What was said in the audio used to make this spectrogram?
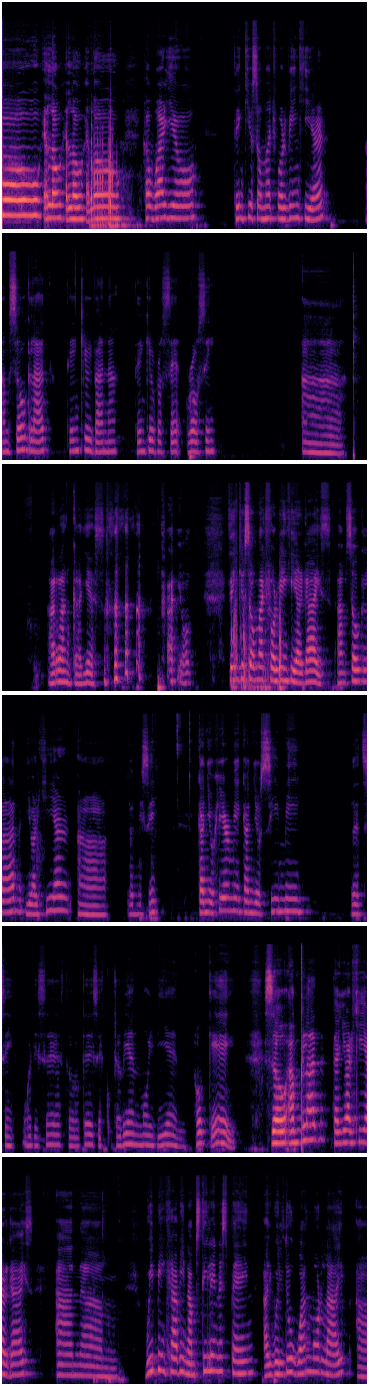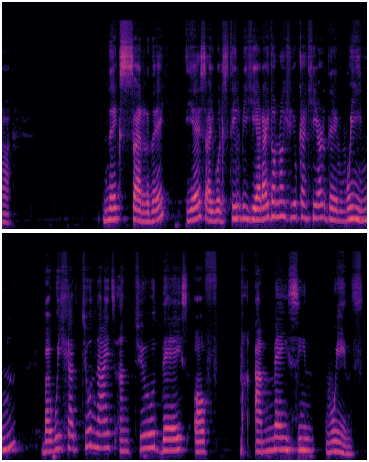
Hello, hello, hello, hello. How are you? Thank you so much for being here. I'm so glad. Thank you, Ivana. Thank you, Rose- Rosie. Uh, arranca, yes. Hi, all. Thank you so much for being here, guys. I'm so glad you are here. Uh, let me see. Can you hear me? Can you see me? Let's see. What is esto? Ok, se escucha bien, muy bien. Okay. So I'm glad that you are here, guys. And um, we've been having, I'm still in Spain. I will do one more live uh, next Saturday. Yes, I will still be here. I don't know if you can hear the wind, but we had two nights and two days of amazing winds.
